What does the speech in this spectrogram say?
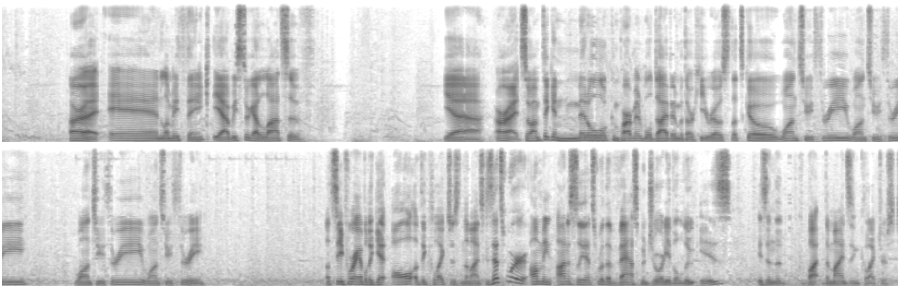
Alright, and let me think. Yeah, we still got lots of yeah. All right. So I'm thinking middle compartment. We'll dive in with our heroes. Let's go one, two, three, one, two, three, one, two, three, one, two, three. Let's see if we're able to get all of the collectors in the mines. Because that's where, I mean, honestly, that's where the vast majority of the loot is. Is in the, the mines and collectors.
